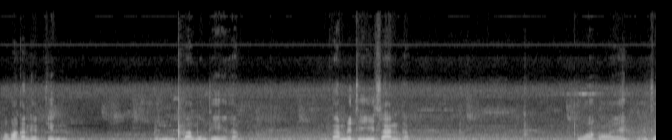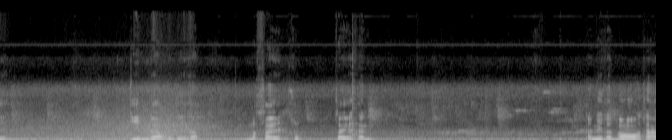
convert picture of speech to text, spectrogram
บ่พากันเฮ็ดกิน เป็นบางพื้นที่ครับ ตามวิถีอีสานครับ หัวหอยนี่สิกินแล้วนี่สิครับ มาใส่สุกใส่กัน ตอนนี้ก็รอถา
